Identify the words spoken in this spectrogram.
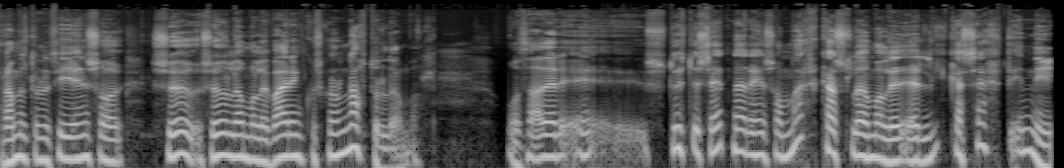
framhaldunum því eins og sög, sögulögumál var einhvers konar náttúrulögumál og það er e, stuttu setnar eins og markaslögmálið er líka sett inn í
